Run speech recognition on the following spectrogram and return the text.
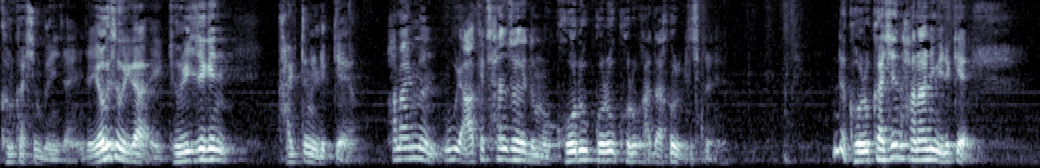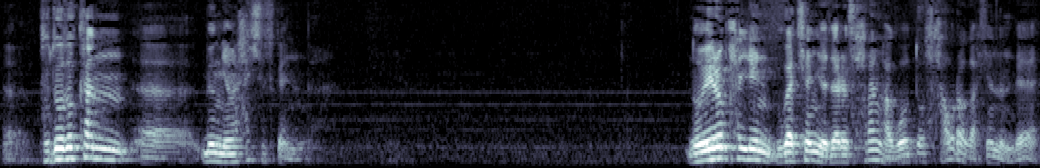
거룩하신 분이잖아요. 여기서 우리가 교리적인 갈등을 느껴요. 하나님은 우리 아까 찬송에도 뭐 거룩 거룩 거룩하다 그러잖아요. 근데 거룩하신 하나님이 이렇게 어, 부도덕한 어, 명령을 하실 수가 있는가? 노예로 팔린 무가치한 여자를 사랑하고 또 사오라고 하셨는데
